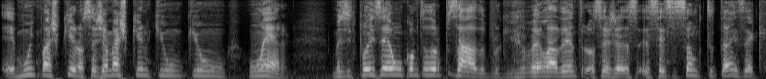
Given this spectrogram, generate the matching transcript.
é muito mais pequeno, ou seja, é mais pequeno que um, que um, um Air. Mas depois é um computador pesado, porque vem lá dentro, ou seja, a sensação que tu tens é que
